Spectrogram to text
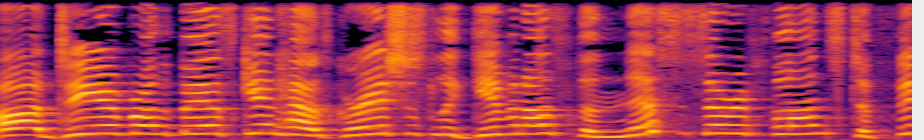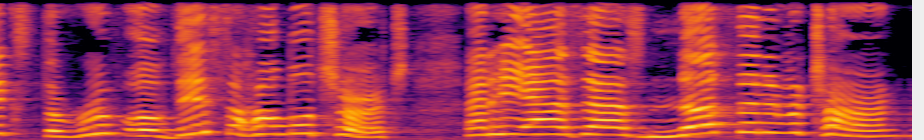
our dear Brother Bearskin has graciously given us the necessary funds to fix the roof of this humble church, and he has asked nothing in return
